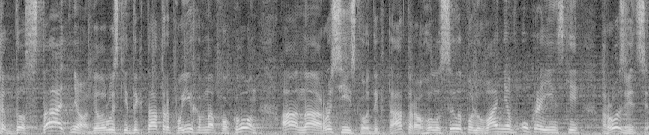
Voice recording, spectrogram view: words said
достатньо. Білоруський диктатор поїхав на поклон, а на російського диктатора оголосили полювання в українській розвідці.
